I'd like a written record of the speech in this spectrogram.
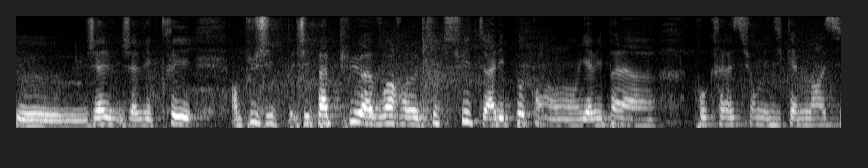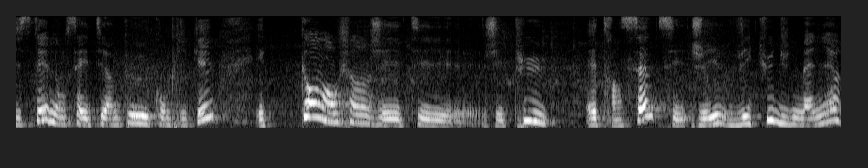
euh, j'avais très, en plus j'ai pas pu avoir euh, tout de suite à l'époque il n'y avait pas la procréation médicalement assistée, donc ça a été un peu compliqué. Et quand enfin j'ai été, j'ai pu être enceinte, j'ai vécu d'une manière,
